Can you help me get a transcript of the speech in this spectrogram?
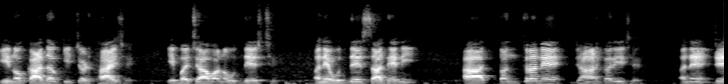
ઘીનો કાદવ કીચડ થાય છે, એ બચાવવાનો ઉદ્દેશ છે. અને ઉદ્દેશ સાથેની આ તંત્રને જાણ કરી છે અને જે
